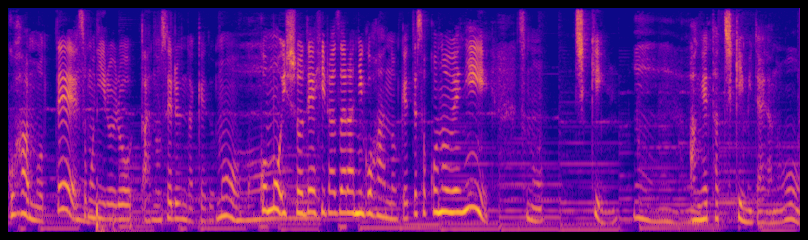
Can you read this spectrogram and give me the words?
ご飯持って、うんそこにいろいろあ乗せるんだけども、うんここも一緒で平皿にご飯乗っけて、そこの上に、その、チキン、うんうん。揚げたチキンみたいなのを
